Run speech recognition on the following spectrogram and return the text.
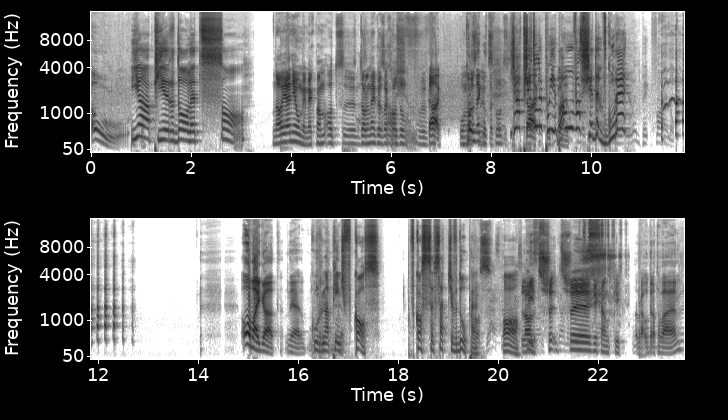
O, Ja pierdolę, co? No ja nie umiem, jak mam od y, dolnego zachodu w tak. północny dolnego wschód. Ja pierdolę, Tak, pojebało was 7 w górę? Oh my god. Nie, no, Kurna, 5 w kos. W kosce wsadźcie w dupę. Kos. O, Lol, trzy, trzy dziesiątki. Dobra, udratowałem.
